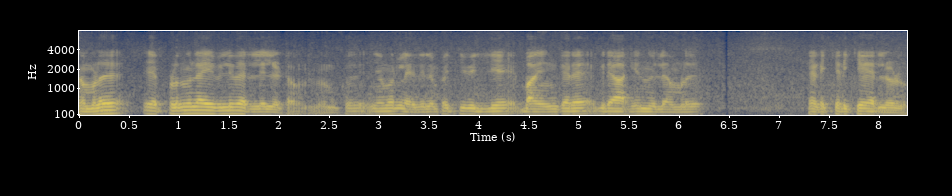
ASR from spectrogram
നമ്മൾ എപ്പോഴൊന്നും ലൈവിൽ വരലില്ല കേട്ടോ നമുക്ക് ഞാൻ പറഞ്ഞില്ല ഇതിനെപ്പറ്റി വലിയ ഭയങ്കര ഗ്രാഹ്യമൊന്നുമില്ല നമ്മൾ ഇടയ്ക്കിടയ്ക്ക് വരലുള്ളൂ.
